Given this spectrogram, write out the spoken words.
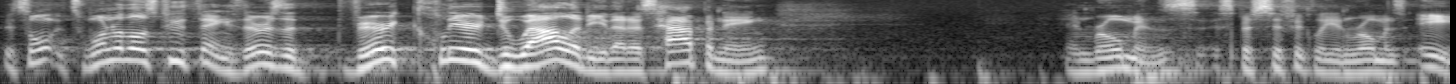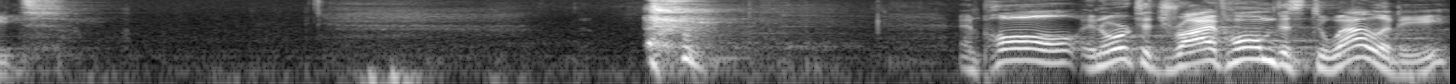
It's, it's one of those two things. There is a very clear duality that is happening in Romans, specifically in Romans 8. and Paul, in order to drive home this duality,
